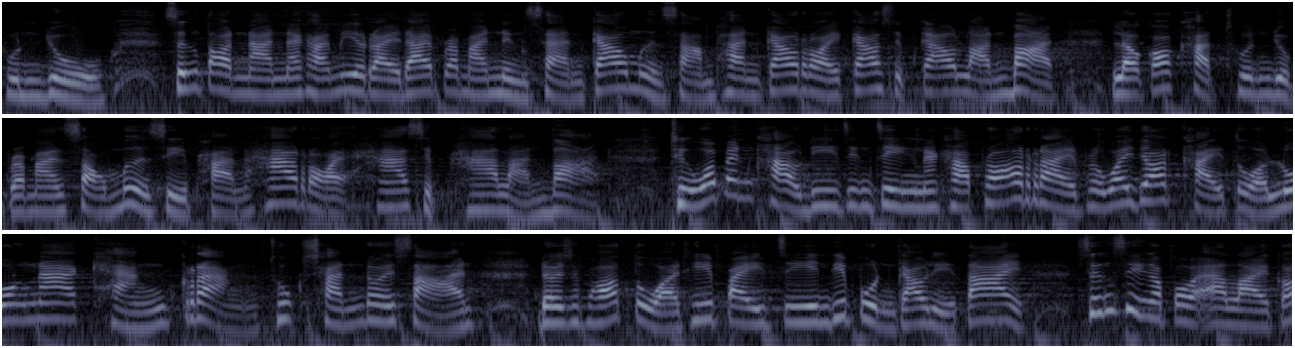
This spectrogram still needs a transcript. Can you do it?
ทุนอยู่ ซึ่งตอนนั้นนะคะมีรายได้ประมาณ 193,999 ล้านบาทแล้วก็ขาดทุนอยู่ประมาณ 24,555 ล้านบาท ถือว่าเป็นข่าวดีจริง ๆ นะคะ เพราะอะไร เพราะว่ายอดขายตั๋วล่วงหน้าแข็งกร่งทุกชั้นโดยสาร โดยเฉพาะตั๋วที่ไปจีน ญี่ปุ่น เกาหลีใต้ ซึ่งสิงคโปร์แอร์ไลน์ก็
